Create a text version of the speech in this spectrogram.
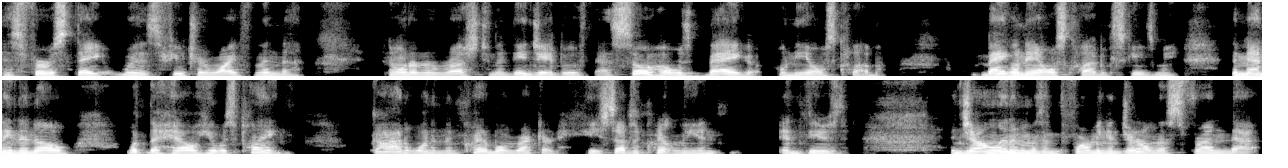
his first date with his future wife, Linda, in order to rush to the DJ booth at Soho's Bag O'Nails Club. Bag O'Nails Club, excuse me, demanding to know what the hell he was playing. God, what an incredible record, he subsequently enthused. And John Lennon was informing a journalist friend that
